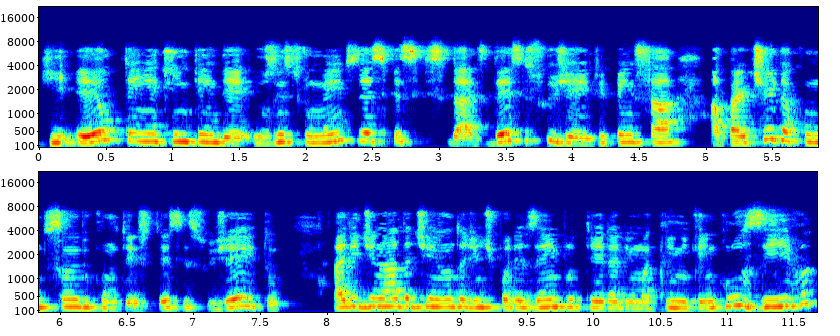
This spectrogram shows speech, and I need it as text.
que eu tenha que entender os instrumentos e as especificidades desse sujeito e pensar a partir da condição e do contexto desse sujeito, ali de nada adianta a gente, por exemplo, ter ali uma clínica inclusiva,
